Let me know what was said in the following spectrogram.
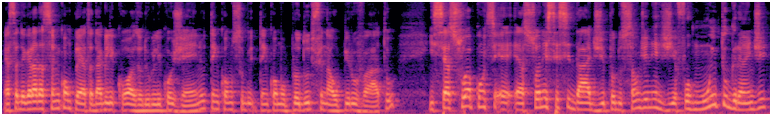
Essa degradação incompleta da glicose ou do glicogênio tem como, sub, tem como produto final o piruvato E se a sua, é, a sua necessidade de produção de energia for muito grande,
